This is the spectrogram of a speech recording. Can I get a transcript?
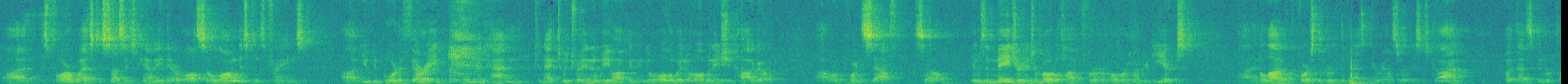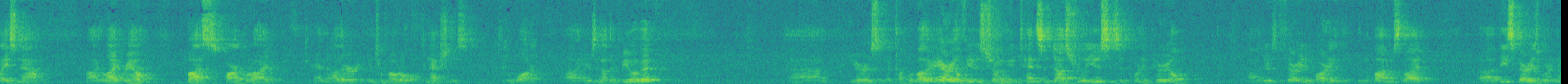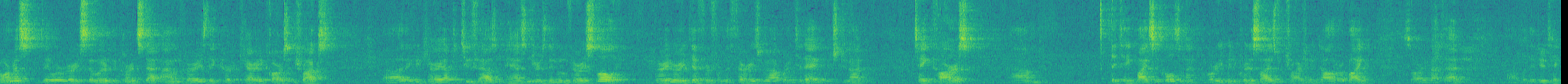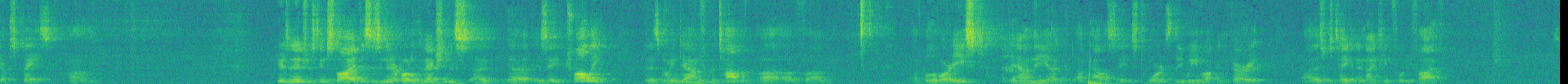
uh, as far west as Sussex County. There are also long-distance trains. Uh, you could board a ferry in Manhattan, connect to a train in Weehawken, and go all the way to Albany, Chicago, uh, or point south. So it was a major intermodal hub for over 100 years. Uh, and a lot of, of course, the, the passenger rail service is gone, but that's been replaced now by light rail, bus, park ride, and other intermodal connections to the water. Uh, here's another view of it. Um, here's a couple of other aerial views showing the intense industrial uses at Port Imperial. Uh, there's a ferry departing in the, in the bottom slide. Uh, these ferries were enormous. They were very similar to the current Staten Island ferries. They carried cars and trucks. Uh, they could carry up to 2,000 passengers. They moved very slowly. Very, very different from the ferries we operate today, which do not take cars. Um, they take bicycles, and I've already been criticized for charging a dollar a bike. Sorry about that. Uh, but they do take up space. Um, here's an interesting slide. This is an intermodal connection. This uh, uh, is a trolley that is going down from the top of, uh, of, um, of Boulevard East down the uh, uh, Palisades towards the Weehawken Ferry. This was taken in 1945.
